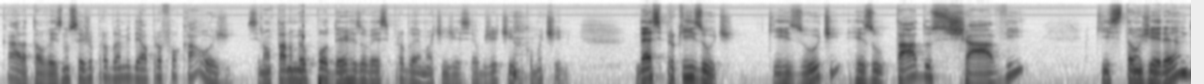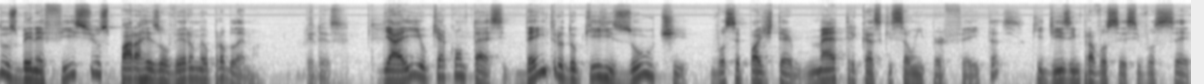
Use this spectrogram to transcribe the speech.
cara, talvez não seja o problema ideal para eu focar hoje. Se não tá no meu poder resolver esse problema, atingir esse objetivo como time. Desce para o que result. Que result resultados-chave que estão gerando os benefícios para resolver o meu problema. Beleza. E aí o que acontece? Dentro do que resulte, você pode ter métricas que são imperfeitas, que dizem para você se você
